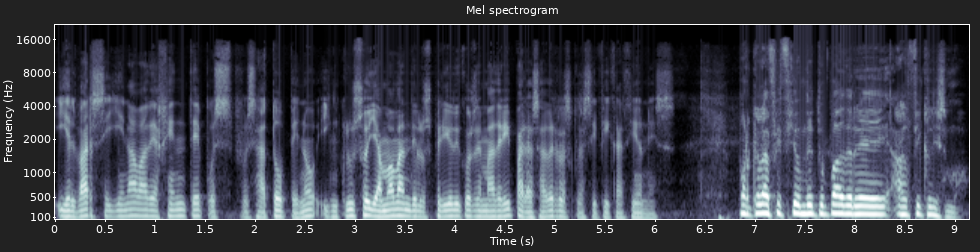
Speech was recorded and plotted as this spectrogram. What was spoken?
y el bar se llenaba de gente pues, pues a tope, ¿no? Incluso llamaban de los periódicos de Madrid para saber las clasificaciones. ¿Por qué la afición de tu padre al ciclismo?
